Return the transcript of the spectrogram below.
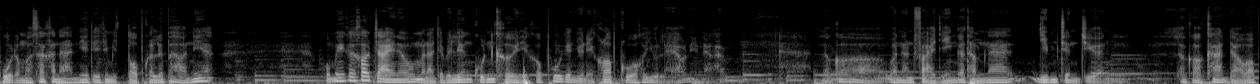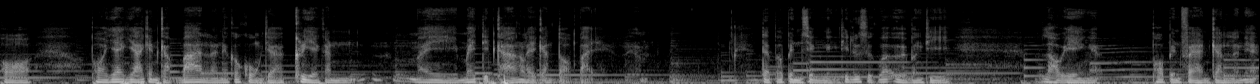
พูดออกมาสักขนาดนี้เดี๋ยวจะมีตบกันหรือเปล่าเนี่ยผมเองก็เข้าใจนะว่ามันอาจจะเป็นเรื่องคุ้นเคยที่เขาพูดกันอยู่ในครอบครัวเขาอยู่แล้วนี่นะครับ แล้วก็วันนั้นฝ่ายหญิงก็ทำหน้ายิ้มเจือนๆแล้วก็คาดเดาว่าพอพอแยกย้ายกันกลับบ้านแล้วเนี่ยก็คงจะเคลียร์กันไม่ไม่ติดค้างอะไรกันต่อไป แต่ก็เป็นสิ่งหนึ่งที่รู้สึกว่าเออบางทีเราเองอะ พอเป็นแฟนกันแล้วเนี่ย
